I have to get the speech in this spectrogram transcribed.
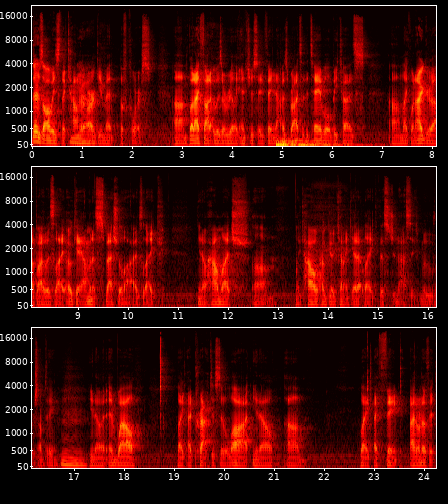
there's always the counter Yeah. argument, of course. Um, but I thought it was a really interesting thing that was brought to the table because, um, like when I grew up, I was like, okay, I'm gonna specialize. Like, you know, how much, um, like how how good can I get at like this gymnastics move or something? You know, and, and while like I practiced it a lot, you know, um, like I think I don't know if it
